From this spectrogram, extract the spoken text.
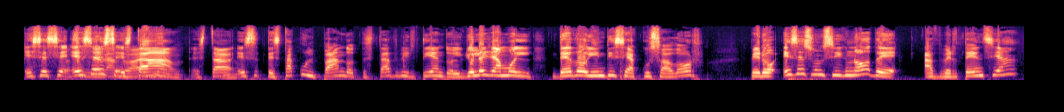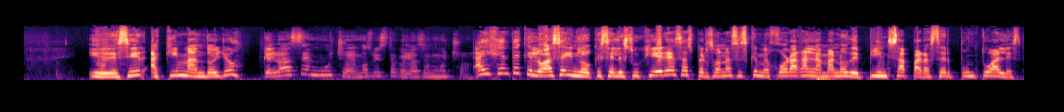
Ese, ese, Está ese es- está, está, ¿no? ese te está culpando, te está advirtiendo. Yo le llamo el dedo índice acusador, pero ese es un signo de advertencia y de decir, aquí mando yo. Que lo hace mucho, hemos visto que lo hace mucho. Hay gente que lo hace y lo que se les sugiere a esas personas es que mejor hagan la mano de pinza para ser puntuales,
